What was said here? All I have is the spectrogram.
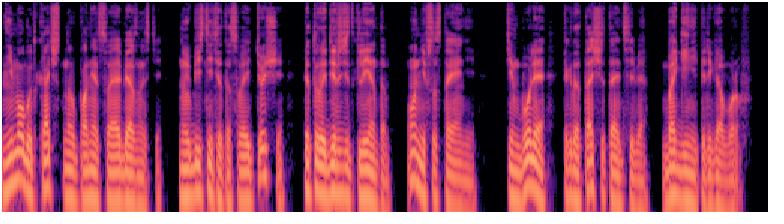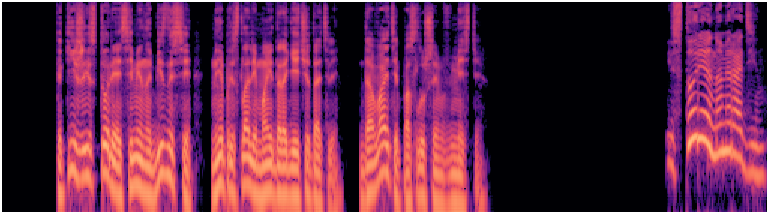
не могут качественно выполнять свои обязанности. Но объяснить это своей теще, которая держит клиентам, он не в состоянии. Тем более, когда та считает себя богиней переговоров. Какие же истории о семейном бизнесе мне прислали мои дорогие читатели? Давайте послушаем вместе. История номер один.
